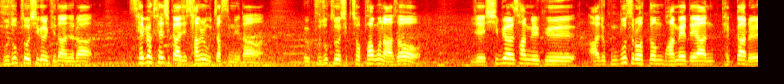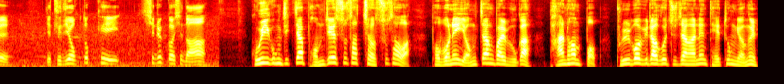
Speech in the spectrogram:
구속 소식을 기다리느라 새벽 3시까지 잠을 못 잤습니다. 그 구속 소식 접하고 나서 이제 12월 3일 그 아주 공포스러웠던 밤에 대한 대가를 이제 드디어 똑똑히 치를 것이다. 고위공직자 범죄수사처 수사와 법원의 영장 발부가 반헌법, 불법이라고 주장하는 대통령을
